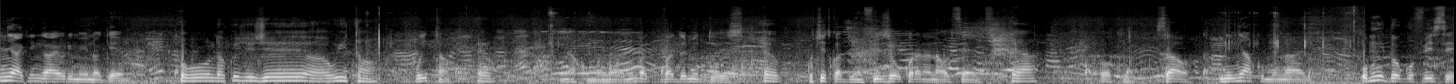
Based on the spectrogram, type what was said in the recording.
imyaka ingahe uri muri ino game? Ubu ndakwijije uh, 8 ans. Wita yego imyaka umunani nimba kuva 2012 yego ukitwa Bienfizo ukorana na Ausente yeah. okay sawa. Ni imyaka umunani. Umwidogo ufise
